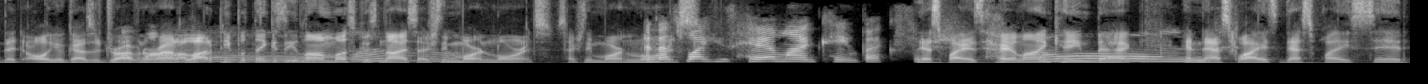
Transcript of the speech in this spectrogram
That all you guys are oh, driving around. A lot of people think it's Elon Musk. It's not. It's actually. Martin Lawrence. It's actually Martin Lawrence. and that's why his hairline came back. So That's why his hairline came back, Oh. and that's why it's, that's why they said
